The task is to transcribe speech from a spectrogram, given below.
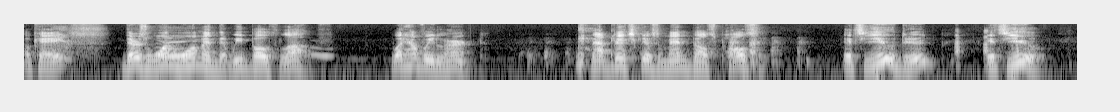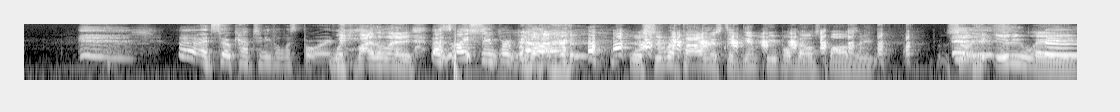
Okay, there's one woman that we both love. What have we learned? That bitch gives men Bell's palsy. It's you, dude. It's you. And so Captain Evil was born. Which, by the way, That's my superpower. your superpower is to give people Bell's palsy. So anyway,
